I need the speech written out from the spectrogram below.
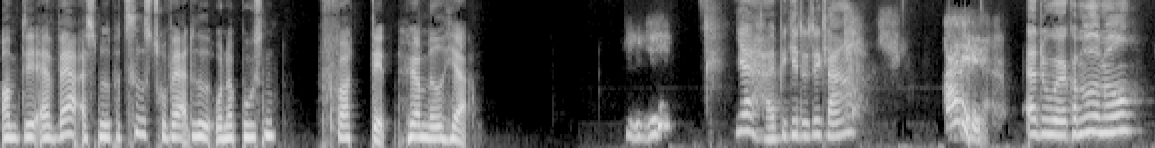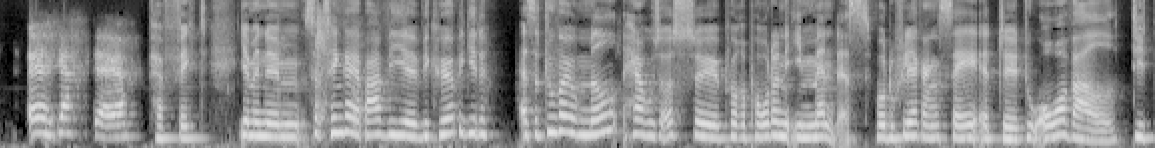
om det er værd at smide partiets troværdighed under bussen for den. Hør med her. Ja, hej Birgitte, det er Clara. Hej. Er du øh, kommet ud af møde? Uh, ja, det er jeg. Perfekt. Jamen, øh, så tænker jeg bare, at vi, øh, vi kører, Birgitte. Altså, du var jo med her hos os øh, på reporterne i mandags, hvor du flere gange sagde, at øh, du overvejede dit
